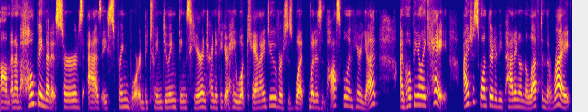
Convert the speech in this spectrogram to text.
Um, and I'm hoping that it serves as a springboard between doing things here and trying to figure out, hey, what can I do versus what what isn't possible in here yet? I'm hoping you're like, hey, I just want there to be padding on the left and the right,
